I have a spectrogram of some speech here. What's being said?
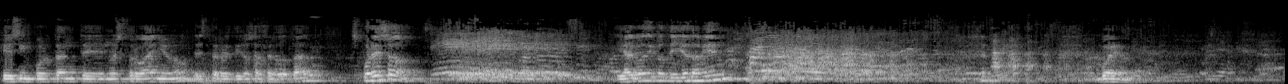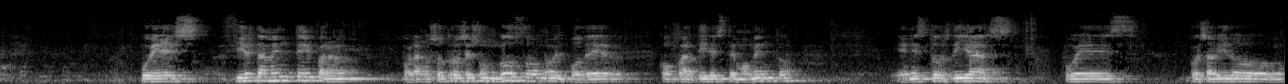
que es importante en nuestro año, ¿no? De este retiro sacerdotal. ¿Es por eso? Sí. ¿Y algo de cotillo también? bueno, pues ciertamente para, para nosotros es un gozo, ¿no? El poder compartir este momento en estos días, pues, pues ha habido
